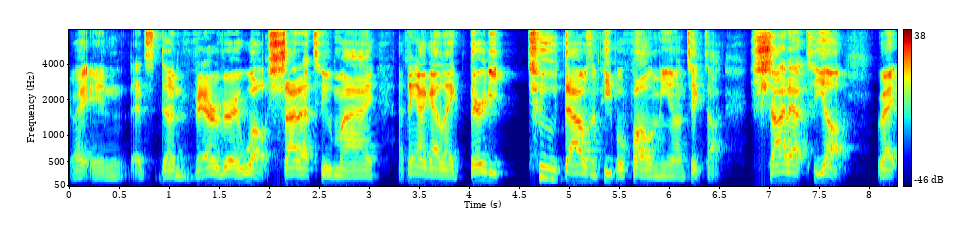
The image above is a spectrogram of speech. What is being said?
right? And that's done very, very well. Shout out to my, I think I got like 32,000 people following me on TikTok. Shout out to y'all, right?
